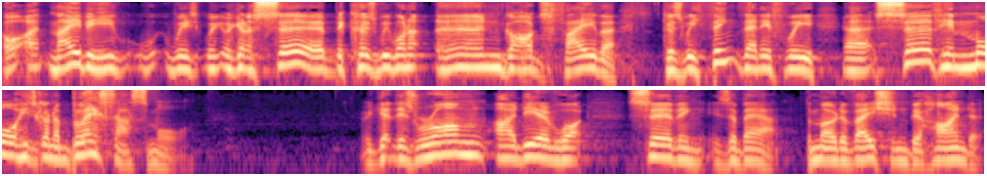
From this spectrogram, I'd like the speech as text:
Or uh, maybe we, are going to serve because we want to earn God's favor, because we think that if we uh, serve Him more, He's going to bless us more. We get this wrong idea of what serving is about, the motivation behind it.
